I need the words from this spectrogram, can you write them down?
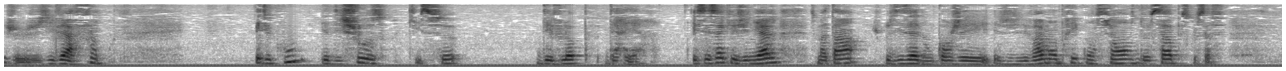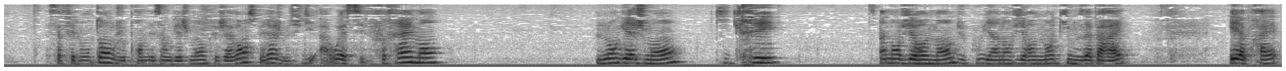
j'y vais à fond. Et du coup, il y a des choses qui se développent derrière. Et c'est ça qui est génial. Ce matin, je vous disais, donc quand j'ai vraiment pris conscience de ça, parce que ça, ça fait longtemps que je prends des engagements, que j'avance, mais là je me suis dit, ah ouais, c'est vraiment l'engagement qui crée un environnement. Du coup, il y a un environnement qui nous apparaît. Et après,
